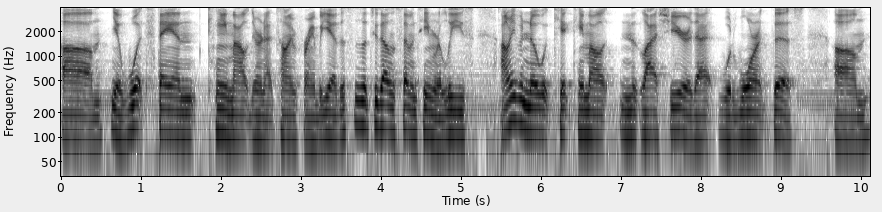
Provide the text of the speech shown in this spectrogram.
um, you know, what stand came out during that time frame. But yeah, this is a 2017 release. I don't even know what kit came out last year that would warrant this. Um,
